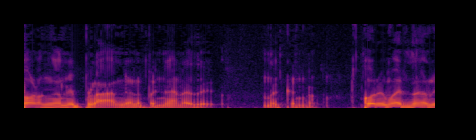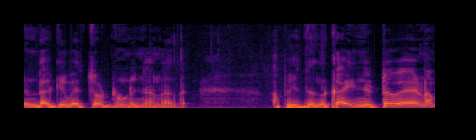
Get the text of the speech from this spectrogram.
തുടങ്ങാൻ പ്ലാനാണ് ഇപ്പം ഞാനത് നിൽക്കുന്നത്. കുറേ മരുന്നുകൾ ഉണ്ടാക്കി വെച്ചോട്ടുണ്ട് ഞാനത്. അപ്പം ഇതൊന്ന് കഴിഞ്ഞിട്ട് വേണം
